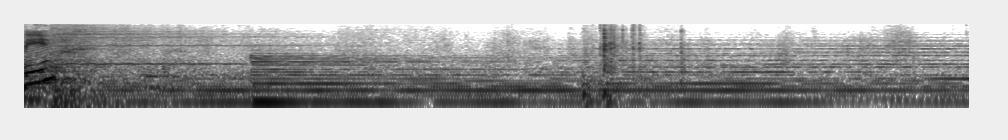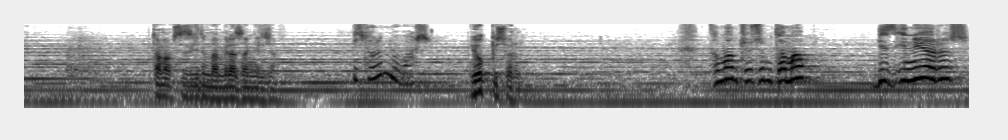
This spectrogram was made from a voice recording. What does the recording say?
Beyim. Tamam siz gidin ben birazdan geleceğim. Bir sorun mu var? Yok bir sorun. Tamam çocuğum tamam. Biz iniyoruz.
